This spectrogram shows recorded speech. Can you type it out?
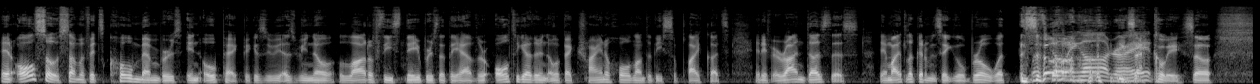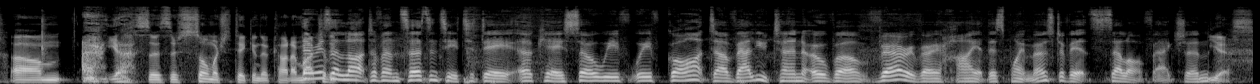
and also some of its co-members in OPEC. Because as we know, a lot of these neighbors that they have, they're all together in OPEC trying to hold on to these supply cuts. And if Iran does this, they might look at them and say, "Go, bro, what, what's going on, right? exactly. So, um, yeah, so there's, so much to take into account. I'm There is actually, a lot of uncertainty today. Okay, so we've we've got uh, value turnover very very high at this point. Most of it's sell off action. yes.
